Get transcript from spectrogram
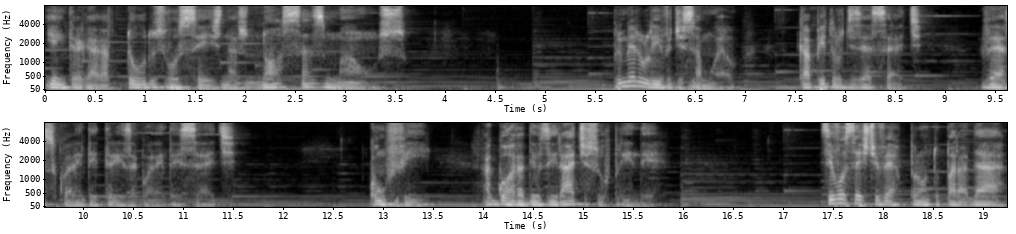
e entregará todos vocês nas nossas mãos. Primeiro livro de Samuel, capítulo 17, verso 43 a 47. Confie, agora Deus irá te surpreender. Se você estiver pronto para dar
